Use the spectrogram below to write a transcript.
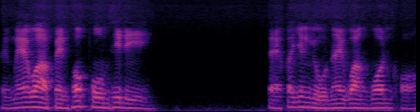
ถึงแม้ว่าเป็นภพภูมิที่ดี แต่ก็ยังอยู่ในวังวนของ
